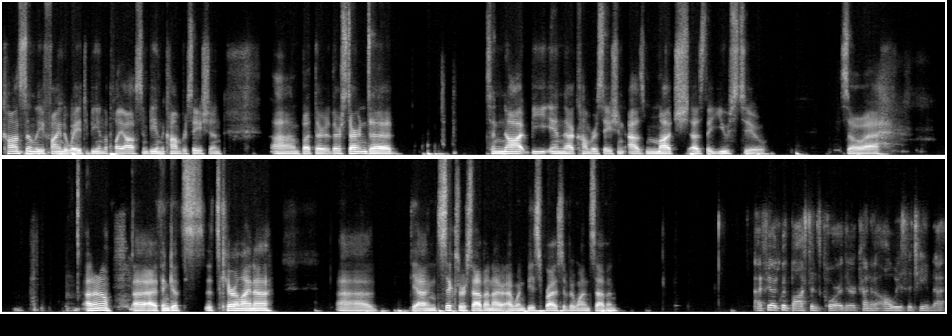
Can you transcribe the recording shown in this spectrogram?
constantly find a way to be in the playoffs and be in the conversation. Um, but they're they're starting to to not be in that conversation as much as they used to. So uh, I don't know. Uh, I think it's it's Carolina. Uh, yeah, in six or seven, I, I wouldn't be surprised if it won seven. I feel like with Boston's core, they're kind of always the team that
